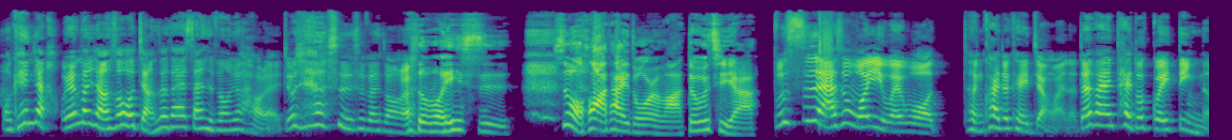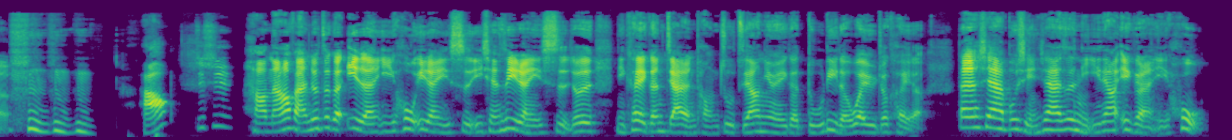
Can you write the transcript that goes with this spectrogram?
我跟你讲，我原本想说我讲这大概三十分钟就好了，就现在四十四分钟了。什么意思？是我话太多了吗？对不起啊。不是啊，是我以为我很快就可以讲完了，但发现太多规定了。哼哼哼。好。继续好，然后反正就这个一人一户、一人一室，以前是一人一室，就是你可以跟家人同住，只要你有一个独立的卫浴就可以了。但是现在不行，现在是你一定要一个人一户，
